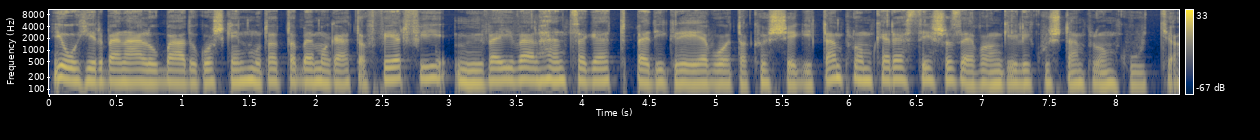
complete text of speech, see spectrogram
Jó hírben álló bádogosként mutatta be magát a férfi, műveivel hencegett, pedig réje volt a községi templomkereszt és az evangélikus templom kútja.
